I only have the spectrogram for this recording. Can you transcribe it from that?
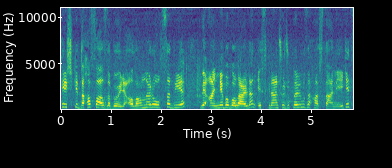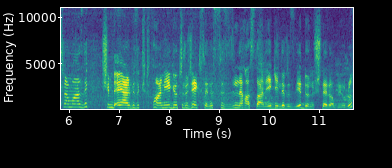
Keşke daha fazla böyle alanlar olsa diye ve anne babalardan eskiden çocuklarımızı hastaneye getiremezdik. Şimdi eğer bizi kütüphaneye götürecekseniz sizinle hastaneye geliriz diye dönüşler alıyoruz.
